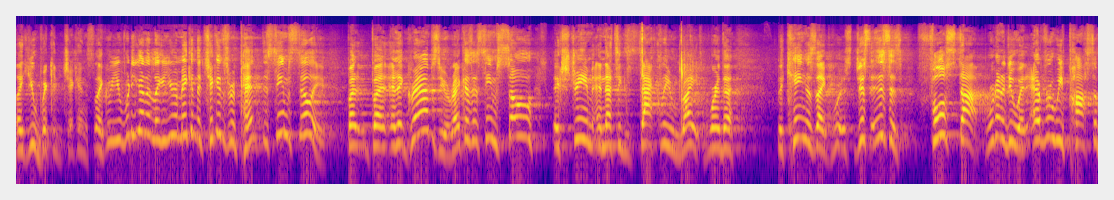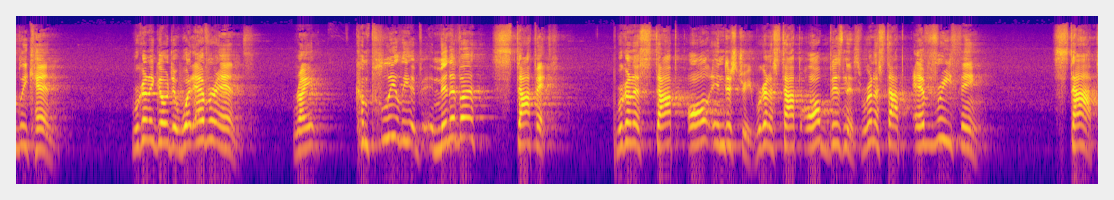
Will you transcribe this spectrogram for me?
Like you wicked chickens. Like, what are you gonna, like, you're making the chickens repent? This seems silly. But, but, and it grabs you, right? Because it seems so extreme, and that's exactly right. Where the, the king is like, just, this is full stop. We're gonna do whatever we possibly can. We're gonna go to whatever end, right? Completely, Nineveh, stop it. We're gonna stop all industry. We're gonna stop all business. We're gonna stop everything. Stop.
